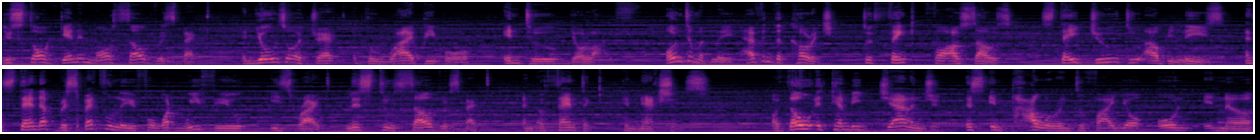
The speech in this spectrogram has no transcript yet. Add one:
you start gaining more self respect and you also attract the right people into your life. Ultimately, having the courage to think for ourselves, stay true to our beliefs, and stand up respectfully for what we feel is right leads to self respect and authentic connections. Although it can be challenging, it's empowering to find your own inner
